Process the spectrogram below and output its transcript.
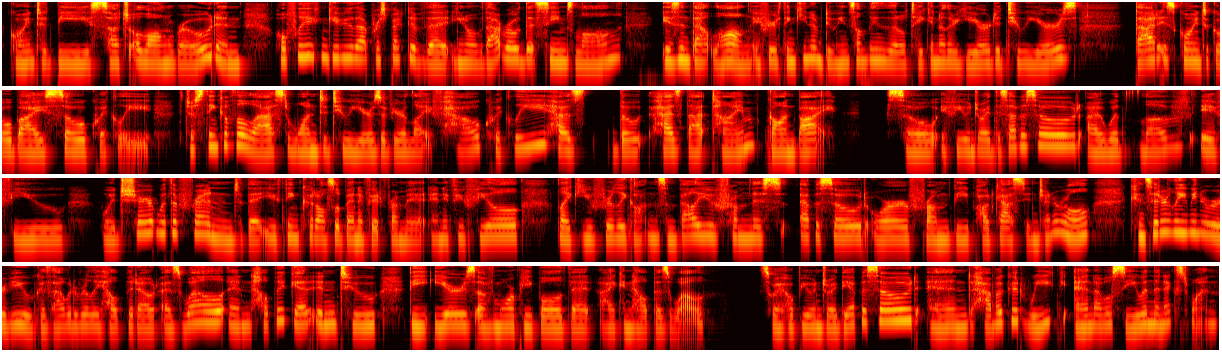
going to be such a long road. And hopefully, it can give you that perspective that, you know, that road that seems long isn't that long. If you're thinking of doing something that'll take another year to two years, that is going to go by so quickly. Just think of the last 1 to 2 years of your life. How quickly has though has that time gone by? So, if you enjoyed this episode, I would love if you would share it with a friend that you think could also benefit from it. And if you feel like you've really gotten some value from this episode or from the podcast in general, consider leaving a review because that would really help it out as well and help it get into the ears of more people that I can help as well. So I hope you enjoyed the episode and have a good week, and I will see you in the next one.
